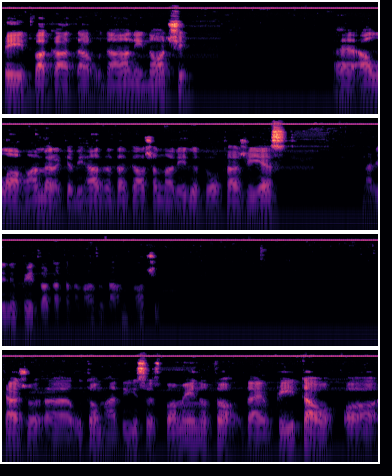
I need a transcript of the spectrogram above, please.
pet vakata u dani i noći, e, Allahu amera ke bi hada da Allah naredio to, kaže, jest, naredio pet vakata namaza u dani i noći, kažu uh, u tom hadisu je spomenuto da je pitao o,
